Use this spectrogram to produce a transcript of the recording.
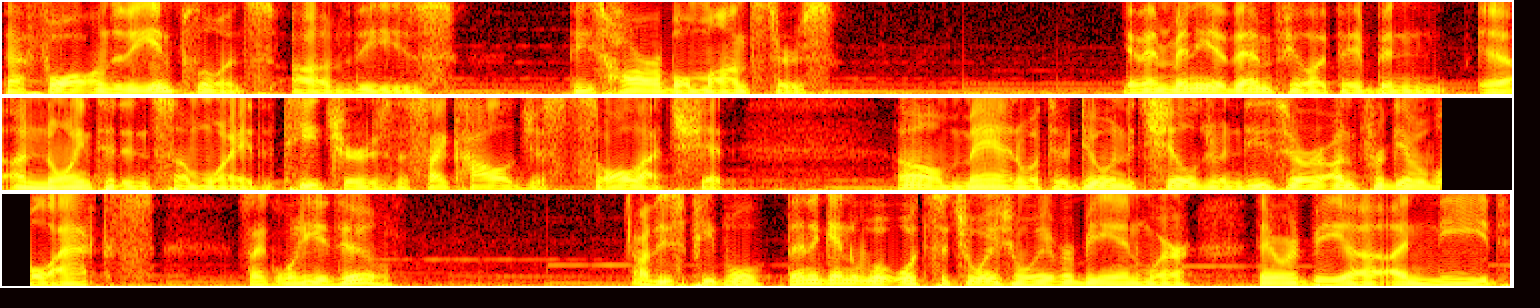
that fall under the influence of these these horrible monsters. And then many of them feel like they've been uh, anointed in some way. The teachers, the psychologists, all that shit. Oh man, what they're doing to children. These are unforgivable acts. It's like, what do you do? Are these people? Then again, what, what situation would we ever be in where there would be a, a need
